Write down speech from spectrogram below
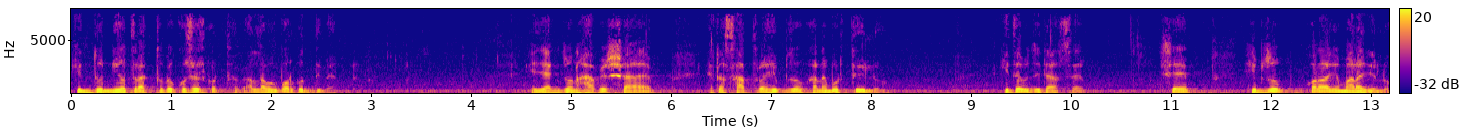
কিন্তু নিয়ত রাখতে হবে কোশেষ করতে হবে। আল্লাহ বরকত দিবেন। এই যে একজন হাফেজ সাহেব, একটা ছাত্র হিফজ ওখানে ভর্তি হইল। কিতাবে যেটা আছে, সে হিফজ করার আগে মারা গেল।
